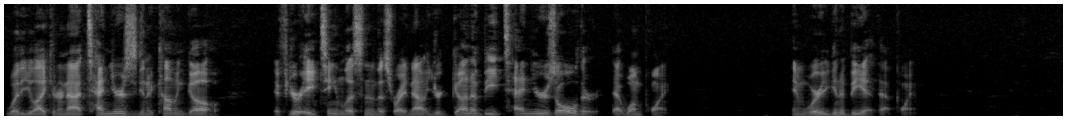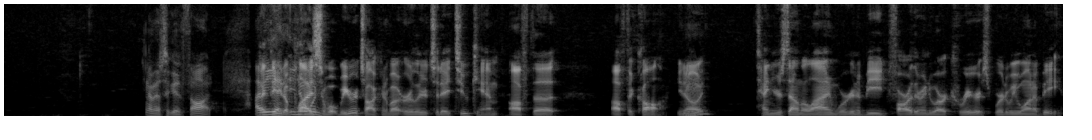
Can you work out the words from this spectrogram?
whether you like it or not, 10 years is going to come and go. If you're 18 listening to this right now, you're going to be 10 years older at one point. And where are you going to be at that point? And that's a good thought. I, mean, think yeah, it you know, applies when- to what we were talking about earlier today too, Cam, off the off the call. You know, Mhm. 10 years down the line, we're going to be farther into our careers. Where do we want to be?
